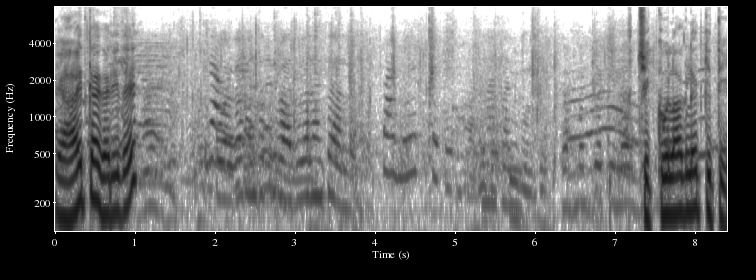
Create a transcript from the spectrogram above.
हे आहेत काय घरी ते? चिक्कू लागलेत किती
